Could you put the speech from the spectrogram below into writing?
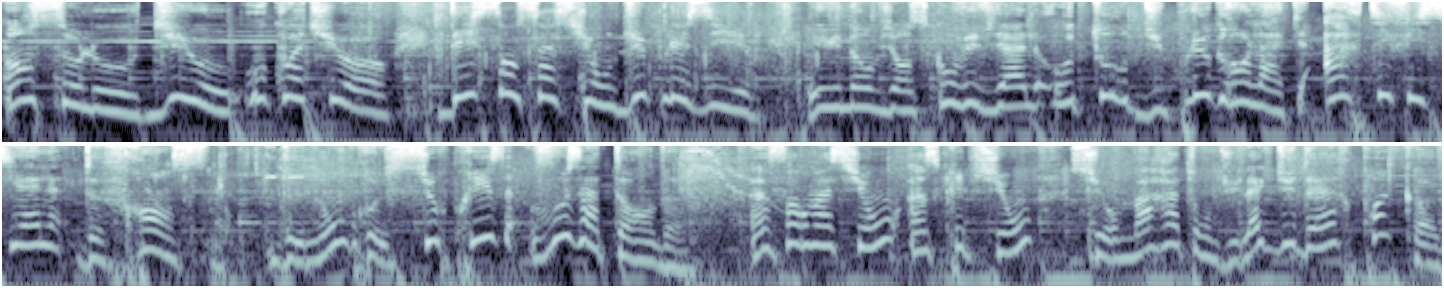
En solo, duo ou quatuor, des sensations, du plaisir et une ambiance conviviale autour du plus grand lac artificiel de France. De nombreuses surprises vous attendent. Informations, inscriptions sur marathondulacduder.com.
